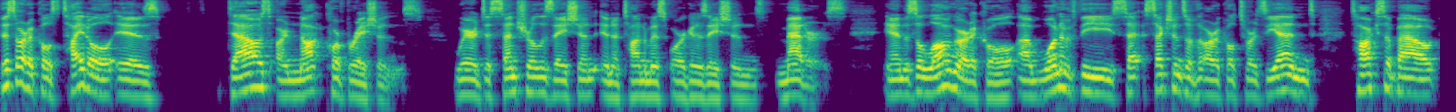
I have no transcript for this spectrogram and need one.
this article's title is DAOs are not corporations, where decentralization in autonomous organizations matters. And there's a long article. Um, one of the se- sections of the article towards the end talks about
